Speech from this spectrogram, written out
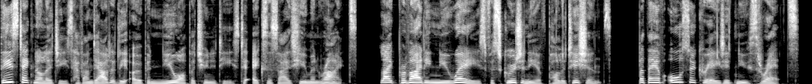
These technologies have undoubtedly opened new opportunities to exercise human rights, like providing new ways for scrutiny of politicians but they have also created new threats.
